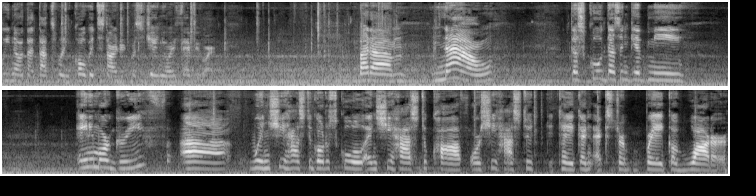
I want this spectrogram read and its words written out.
we know that that's when covid started was january february but um now the school doesn't give me any more grief uh, when she has to go to school and she has to cough or she has to take an extra break of water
